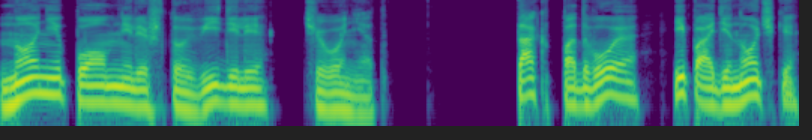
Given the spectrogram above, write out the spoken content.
но не помнили, что видели, чего нет. Так по двое и поодиночке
